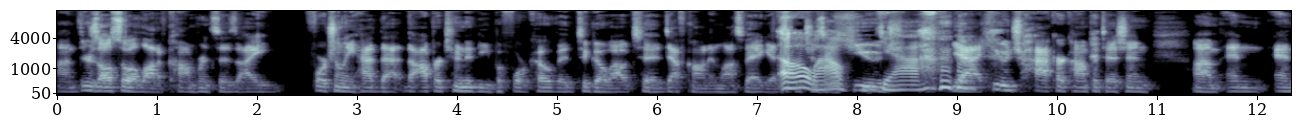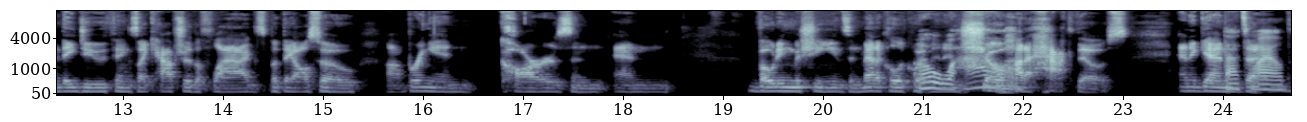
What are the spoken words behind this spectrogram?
Um, there's also a lot of conferences I fortunately had that the opportunity before COVID to go out to DEF CON in Las Vegas. Oh wow! huge, yeah, yeah, huge hacker competition. Um, and and they do things like capture the flags, but they also uh, bring in cars and and voting machines and medical equipment oh, wow. and show how to hack those. And again, that's the, wild.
